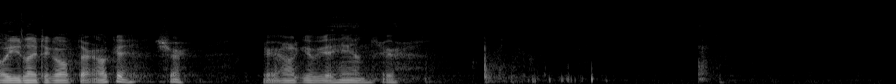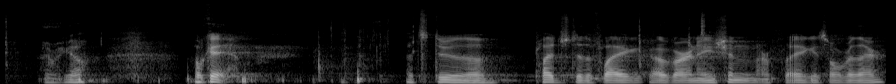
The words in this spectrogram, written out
oh, you'd like to go up there? Okay, sure. Here, I'll give you a hand here. There we go. Okay, let's do the pledge to the flag of our nation. Our flag is over there.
